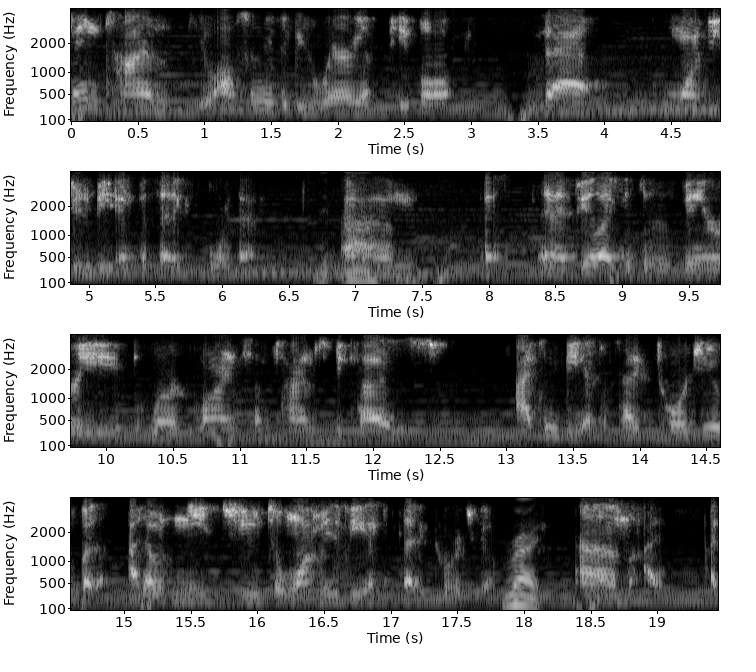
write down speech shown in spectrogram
same time, you also need to be wary of people that want you to be empathetic for them. Um, and I feel like it's a very blurred line sometimes because I can be empathetic towards you, but I don't need you to want me to be empathetic towards you. Right. Um, I, I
